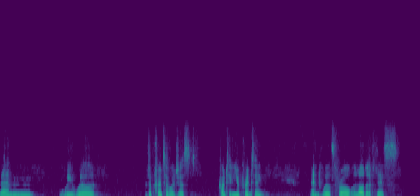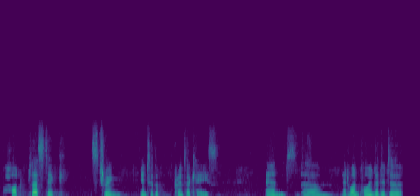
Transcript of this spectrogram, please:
then we will, the printer will just continue printing and will throw a lot of this hot plastic string into the printer case. And um, at one point I did a,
